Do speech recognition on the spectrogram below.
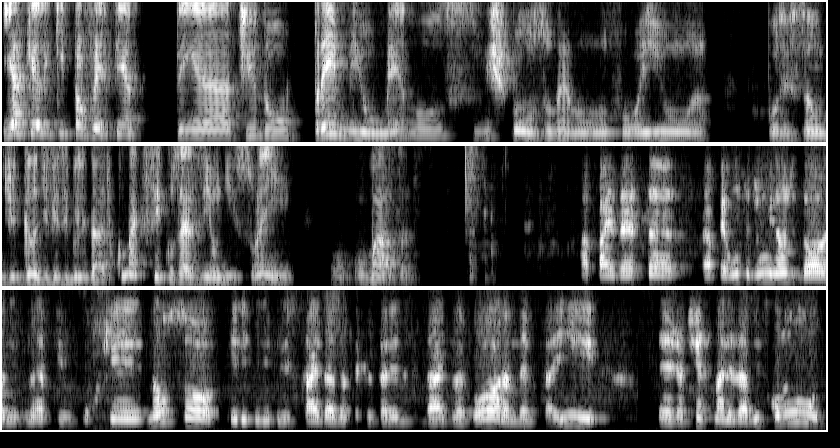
e aquele que talvez tenha tenha tido o prêmio menos vistoso, né? Não, não, foi uma posição de grande visibilidade. Como é que fica o Zezinho nisso, hein, o, o Maza? Rapaz, essa é a pergunta de um milhão de dólares, né, Phil? Porque não só ele, ele, ele sai da, da, Secretaria de Cidades agora, não deve sair, é, já tinha sinalizado isso, como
